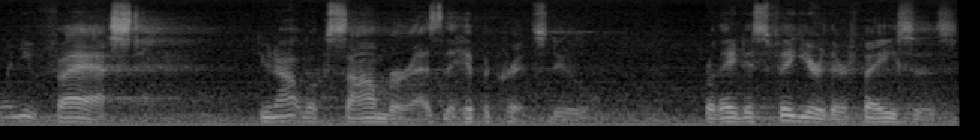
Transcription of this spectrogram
When you fast, do not look somber as the hypocrites do, for they disfigure their faces,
